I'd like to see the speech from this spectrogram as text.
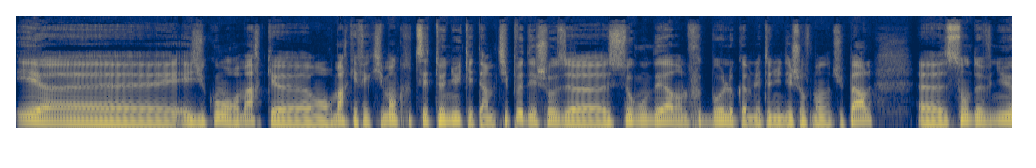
Et, euh, et du coup, on remarque, euh, on remarque effectivement que toutes ces tenues qui étaient un petit peu des choses euh, secondaires dans le football, comme les tenues d'échauffement dont tu parles, euh, sont devenues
